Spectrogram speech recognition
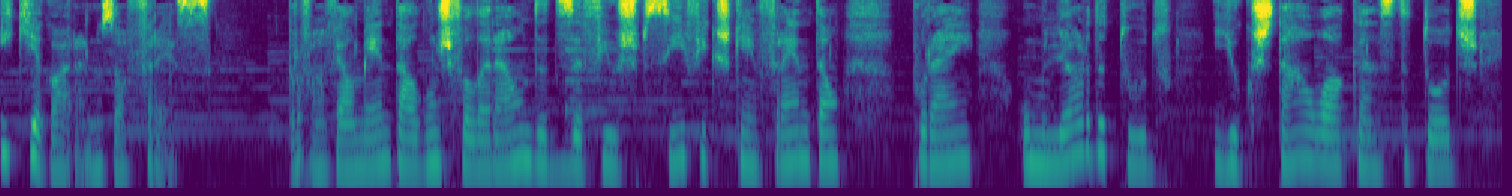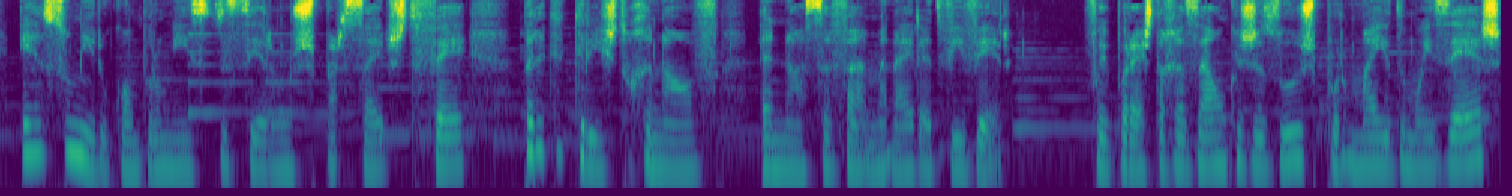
e que agora nos oferece. Provavelmente alguns falarão de desafios específicos que enfrentam, porém, o melhor de tudo e o que está ao alcance de todos é assumir o compromisso de sermos parceiros de fé para que Cristo renove a nossa vã maneira de viver. Foi por esta razão que Jesus, por meio de Moisés,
